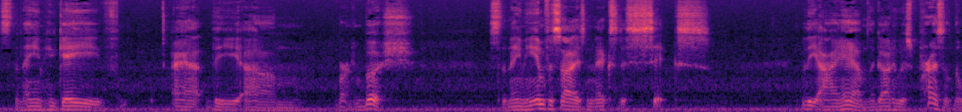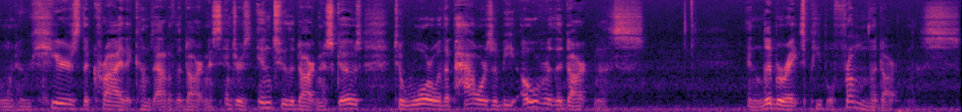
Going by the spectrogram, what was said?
It's the name he gave at the um, burning bush. It's the name he emphasized in Exodus 6. The I am, the God who is present, the one who hears the cry that comes out of the darkness, enters into the darkness, goes to war with the powers of be over the darkness, and liberates people from the darkness.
